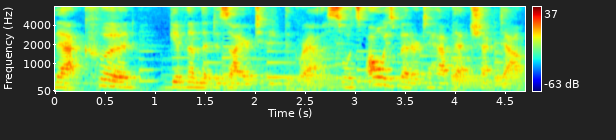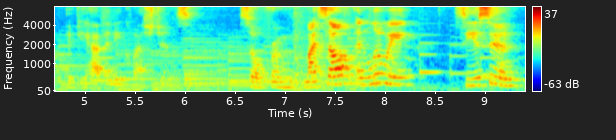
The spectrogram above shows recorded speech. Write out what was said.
that could give them the desire to eat the grass. So it's always better to have that checked out if you have any questions. So from myself and Louie, see you soon.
